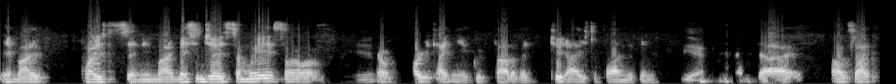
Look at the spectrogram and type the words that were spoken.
in my posts and in my messenger somewhere. So I've, Yeah. it'll probably take me a good part of it, two days to find the thing yeah, and uh, I was like,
